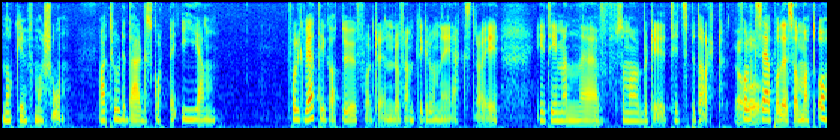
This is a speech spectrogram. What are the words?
nok informasjon. Og jeg tror det er der det skorter igjen. Folk vet ikke at du får 350 kroner ekstra i, i timen eh, som har blitt tidsbetalt. Ja, Folk ser på det som at 'å,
